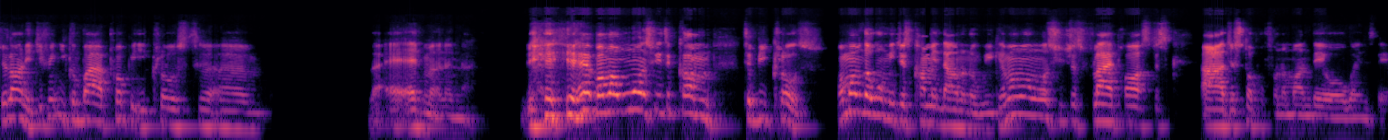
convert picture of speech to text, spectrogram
Jelani, do you think you can buy a property close to um like Edmonton and that? yeah, my mom wants me to come to be close. My mom don't want me just coming down on a weekend. My mom wants you just fly past, just ah, just stop off on a Monday or a Wednesday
